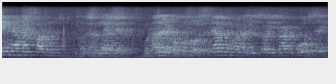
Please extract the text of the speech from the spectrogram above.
Kollegen, ja, mein Vater. Das ist eine andere Form. Ja, wenn man die Qualität groß ist,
